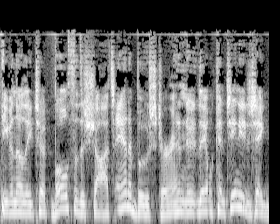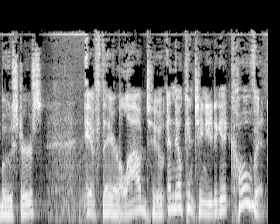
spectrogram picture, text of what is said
even though they took both of the shots and a booster, and they will continue to take boosters if they are allowed to, and they'll continue to get COVID.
